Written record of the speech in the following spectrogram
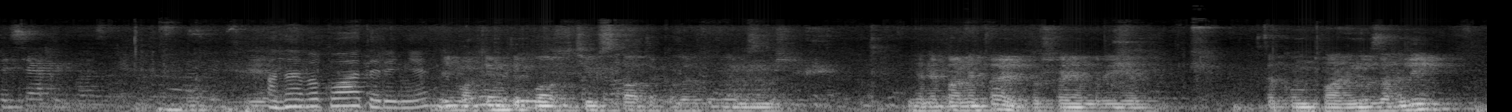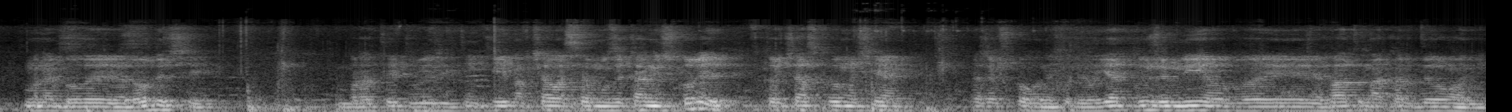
десятий. А на евакуаторі, ні? Діма, ким ти хотів стати, коли ти виростеш? Я не пам'ятаю, про що я мріяв в такому плані. Ну, взагалі, в мене були родичі, брати двоюрідні, які навчалися в музикальній школі в той час, коли ми ще навіть в школу не ходили. Я дуже мріяв е, грати на акордеоні.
